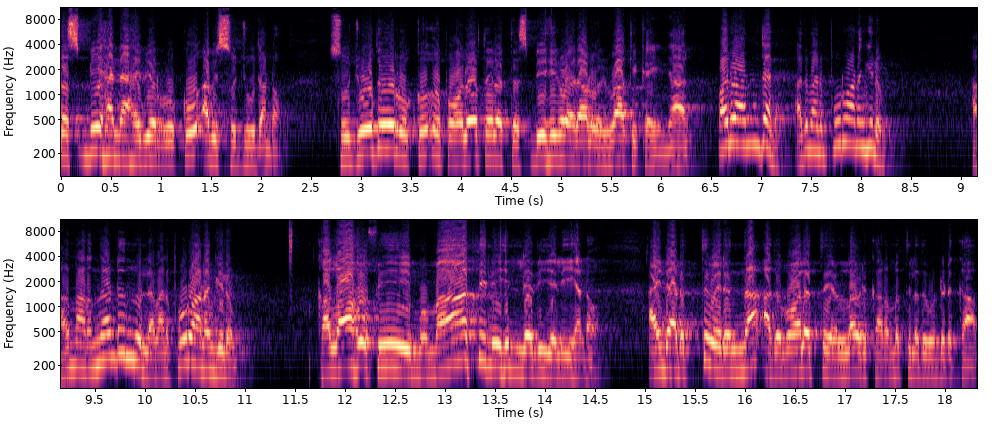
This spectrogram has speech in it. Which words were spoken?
തസ്ബീഹ നഹബി റുക്കു അവി സുജൂദ് ഉണ്ടോ? സുജൂദ് റുക്കു പോലത്തെ തസ്ബീഹികൾ ഒരാൾ ഒഴിവാക്കി കഴിഞ്ഞാൽ ഒരു അന്തൻ അത് മനഃപൂർവമാണെങ്കിലും. അത് മറന്നുകൊണ്ടൊന്നുമില്ല. മനഃപൂർവമാണെങ്കിലും കലാഹു അതിന്റെ അടുത്ത് വരുന്ന അതുപോലത്തെയുള്ള ഒരു കർമ്മത്തിൽ അത് കൊണ്ടെടുക്കാം.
